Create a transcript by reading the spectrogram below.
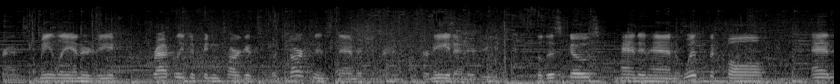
grants melee energy. Rapidly defeating targets with darkness damage grants grenade energy. So this goes hand in hand with the call, and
